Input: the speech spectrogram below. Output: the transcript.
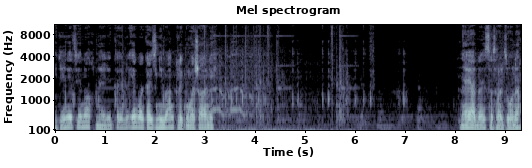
Ich den jetzt hier noch? Ne, irgendwann kann ich sie nicht mehr anklicken wahrscheinlich. Naja, dann ist das halt so, ne?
